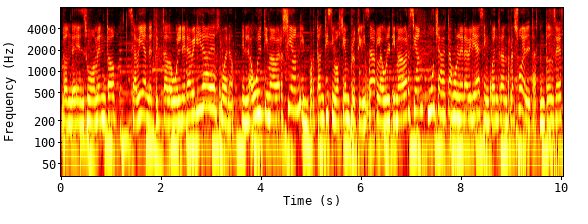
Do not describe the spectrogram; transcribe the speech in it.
donde en su momento se habían detectado vulnerabilidades, bueno, en la última versión, importantísimo siempre utilizar la última versión, muchas de estas vulnerabilidades se encuentran resueltas, entonces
